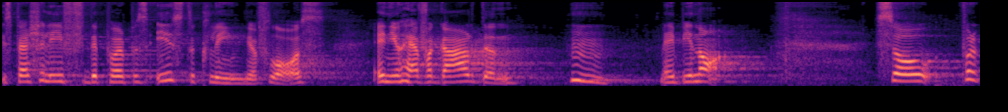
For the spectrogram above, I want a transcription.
Especially if the purpose is to clean your floors and you have a garden? Hmm, maybe not. So, for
